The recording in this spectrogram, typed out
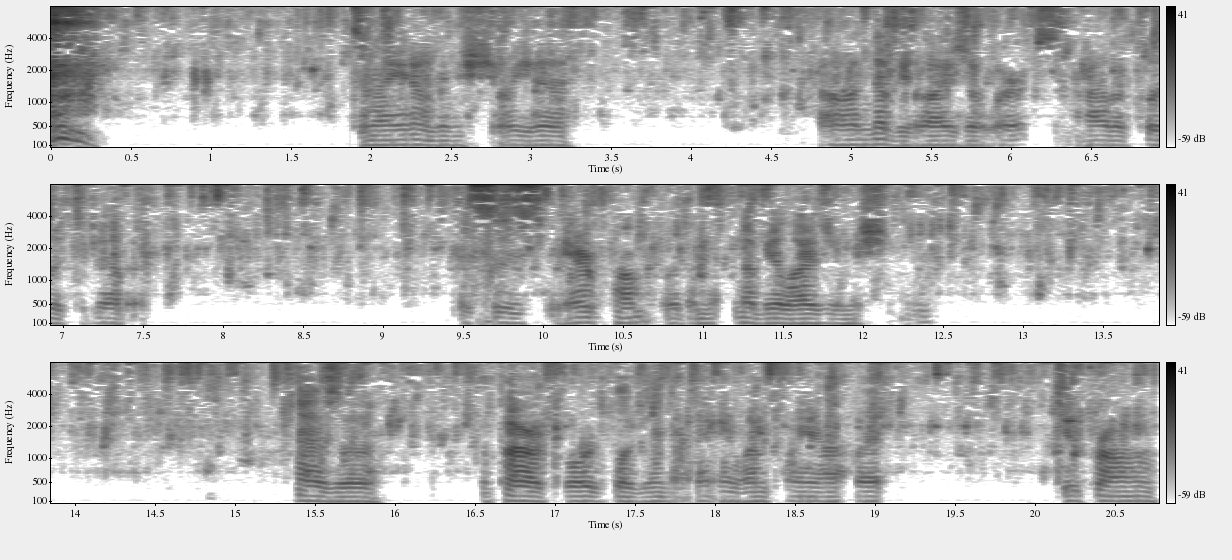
Tonight I'm going to show you how a nebulizer works and how to put it together. This is the air pump with a nebulizer machine. It Has a, a power cord plugged in at a 120 outlet, two prong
